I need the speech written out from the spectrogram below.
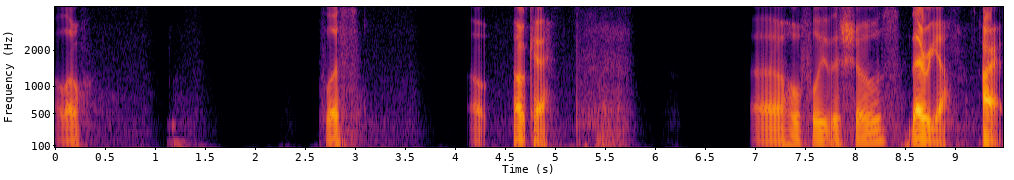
Hello? Plus? Oh, okay. Uh, hopefully this shows. There we go. Alright.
